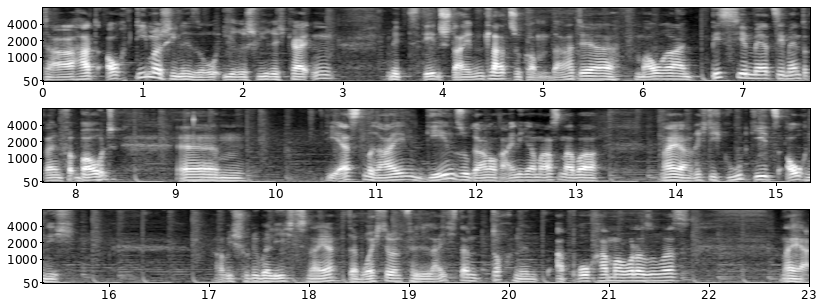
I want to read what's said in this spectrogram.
da hat auch die Maschine so ihre Schwierigkeiten mit den Steinen klarzukommen. Da hat der Maurer ein bisschen mehr Zement rein verbaut. Ähm, die ersten Reihen gehen sogar noch einigermaßen, aber naja, richtig gut geht es auch nicht. Habe ich schon überlegt, naja, da bräuchte man vielleicht dann doch einen Abbruchhammer oder sowas. Naja,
